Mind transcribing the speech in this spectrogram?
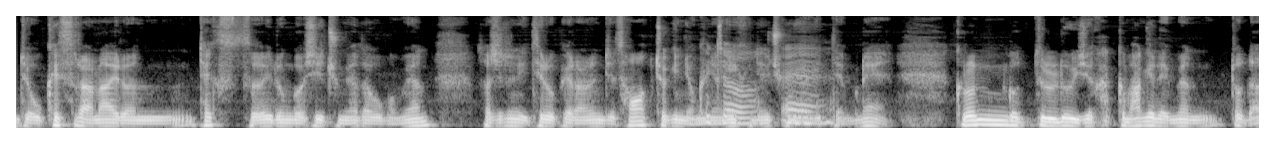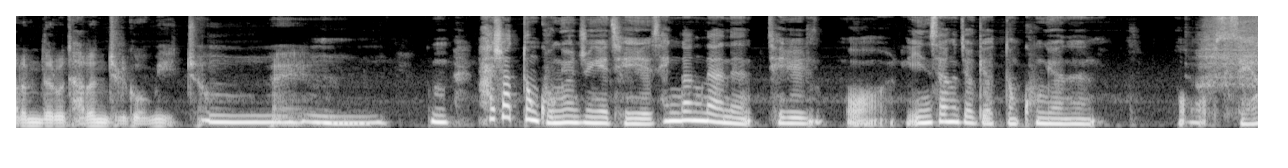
이제 오케스트라나 이런 텍스트 이런 것이 중요하다고 보면 사실은 이태리 오페라는 이제 성악적인 역량이 그죠. 굉장히 중요하기 네. 때문에 그런 것들도 이제 가끔 하게 되면 또 나름대로 다른 즐거움이 있죠. 음, 네. 음. 음, 하셨던 공연 중에 제일 생각나는 제일 뭐 인상적이었던 공연은 뭐 없으세요?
